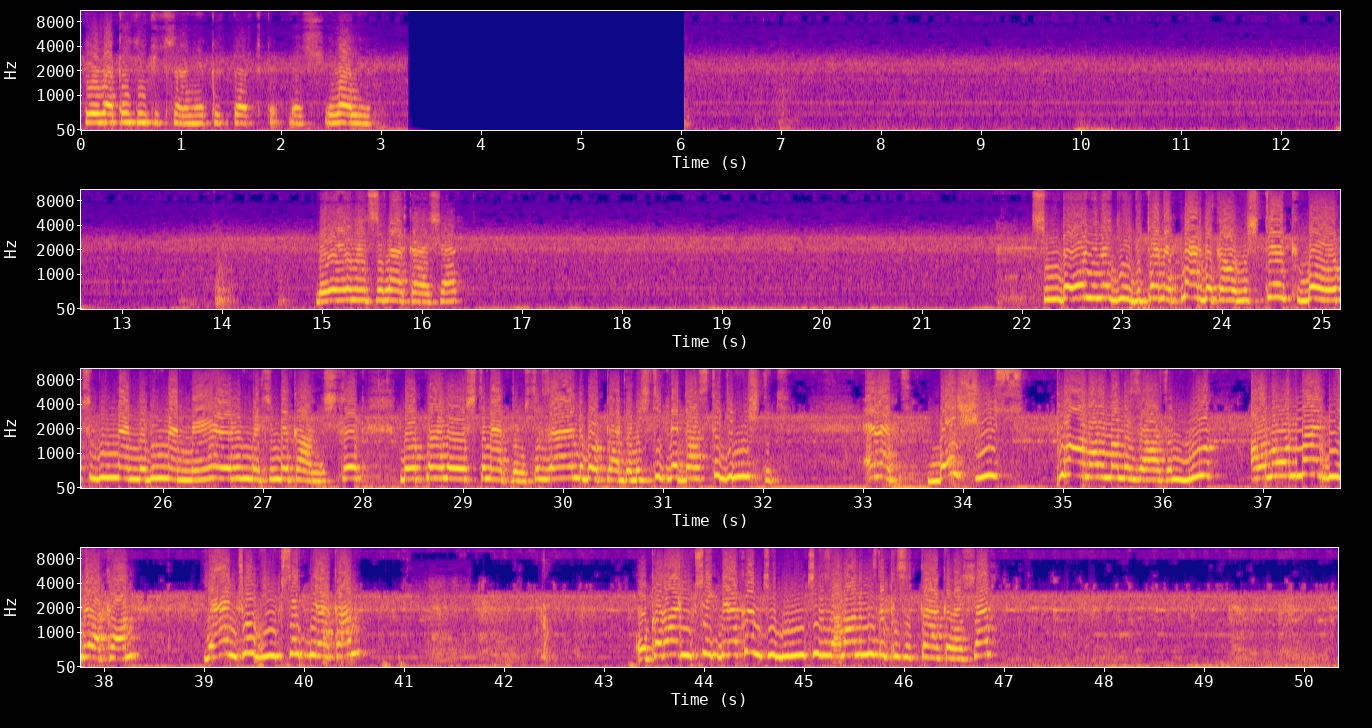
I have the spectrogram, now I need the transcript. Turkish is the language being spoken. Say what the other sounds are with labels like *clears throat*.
Bir dakika 43 saniye 44 45 ilerliyor. Beylerim açıldı arkadaşlar. Şimdi oyuna girdik. Evet nerede kalmıştık? Bot bilmem ne bilmem ne ölüm kalmıştık. Botlarla uğraştım demiştik. Zararlı botlar demiştik ve Dust'a girmiştik. Evet 500 puan olmamız lazım. Bu anormal bir rakam. Yani çok yüksek bir rakam. O kadar yüksek bir rakam ki bunun için zamanımız da kısıtlı arkadaşlar.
